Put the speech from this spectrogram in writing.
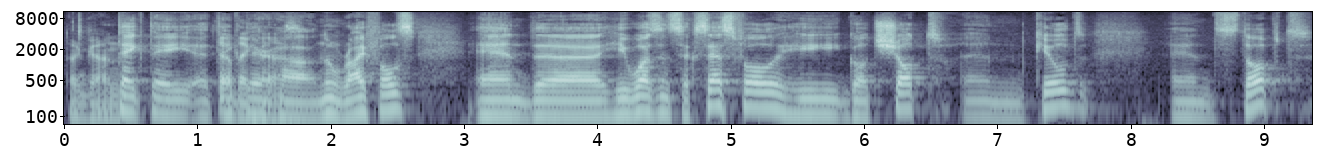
The gun. take they uh, take their their uh, new rifles, and uh, he wasn't successful. He got shot and killed, and stopped.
